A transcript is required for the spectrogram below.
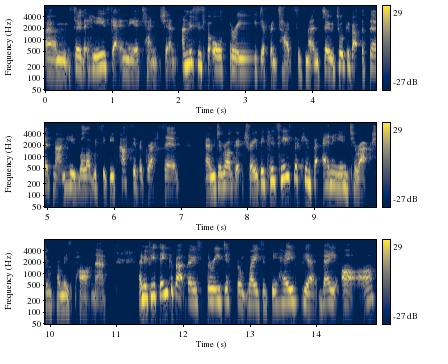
um, so that he's getting the attention. And this is for all three different types of men. So, talking about the third man, he will obviously be passive aggressive and derogatory because he's looking for any interaction from his partner. And if you think about those three different ways of behavior, they are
